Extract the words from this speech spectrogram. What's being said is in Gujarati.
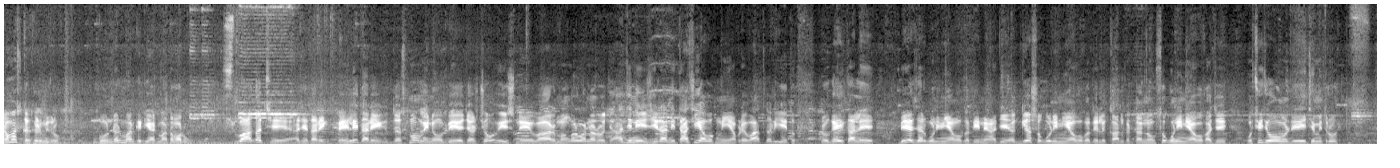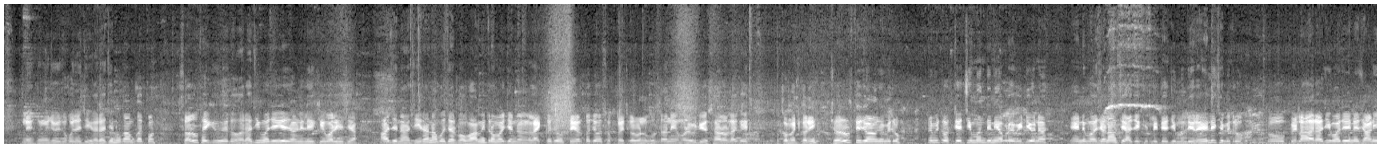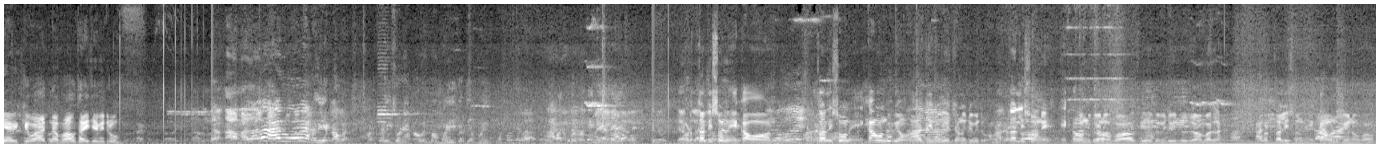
નમસ્કાર ખેડૂત મિત્રો. ગોંડલ માર્કેટ યાર્ડમાં તમારું સ્વાગત છે. આજે તારીખ પહેલી તારીખ દસમો મહિનો બે હજાર ચોવીસને વાર મંગળવારના રોજ આજની જીરાની તાજી આવકની આપણે વાત કરીએ તો ગઈકાલે બે હજાર ગુણીની આવક હતી અને આજે અગિયારસો ગુણીની આવક હતી એટલે કાલ કરતાં નવસો ગુણીની આવક આજે ઓછી જોવા મળી રહી છે મિત્રો. ને તમે જોઈ શકો છો, હરાજીનું કામકાજ પણ શરૂ થઈ ગયું છે. તો હરાજીમાં જઈએ, જાણી લઈએ કેવા રહે છે આજના જીરાના બજાર ભાવ આ મિત્રો મારી ચેનલને લાઇક કરજો શેર કરજો સબસ્ક્રાઈબ કરવાનું ભૂલતા નહીં અમારો વીડિયો સારો લાગે તો કમેન્ટ કરી જરૂરથી જણાવજો મિત્રો અને મિત્રો તેજી મંદિરની આપણે વિડીયોના એન્ડમાં જણાવશે આજે કેટલી તેજી મંદિર રહેલી છે મિત્રો તો પહેલાં હરાજીમાં જઈને જાણી આવી કેવા આજના ભાવ થાય છે મિત્રો અડતાલીસ એકાવન અડતાલીસો ને એકાવન. અડતાલીસો ને એકાવન રૂપિયામાં આ જીરું વેચાણું છે મિત્રો. અડતાલીસો ને એકાવન રૂપિયાનો ભાવ થયો તમે જોઈ શકો માલના અડતાલીસો ને એકાવન રૂપિયાનો ભાવ.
